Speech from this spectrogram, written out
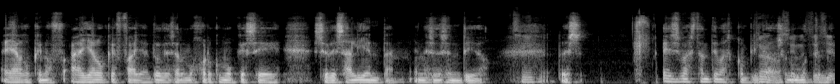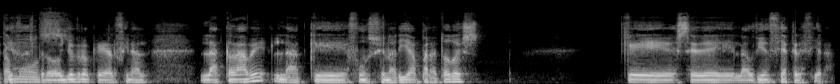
hay algo que no hay algo que falla, entonces a lo mejor como que se, se desalientan en ese sentido. Entonces, es bastante más complicado, pero yo creo que al final la clave, la que funcionaría para todo es que se de la audiencia creciera.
